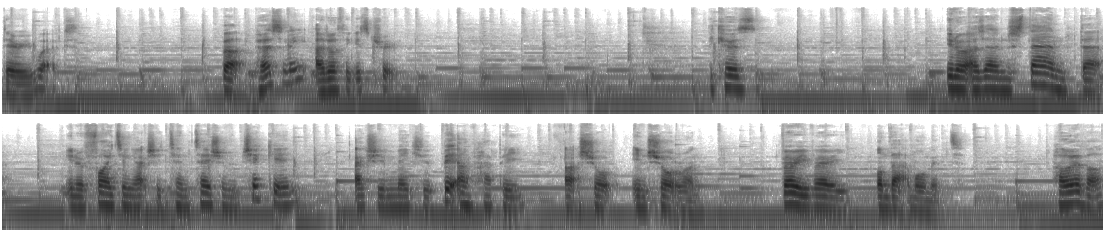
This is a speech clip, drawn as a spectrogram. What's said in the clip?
theory works. But personally, I don't think it's true. Because, you know, as I understand that, you know, fighting actually temptation with chicken actually makes you a bit unhappy at short in short run. Very, very on that moment. However,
